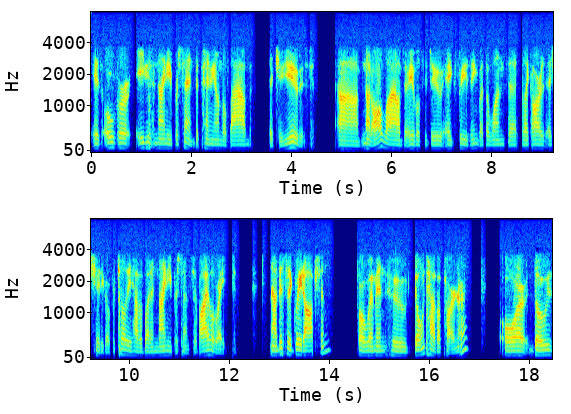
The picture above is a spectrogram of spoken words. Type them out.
is over 80 to 90 percent, depending on the lab that you use. Um, not all labs are able to do egg freezing, but the ones that, like ours at Shady Grove Fertility, have about a 90 percent survival rate. Now, this is a great option for women who don't have a partner or those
